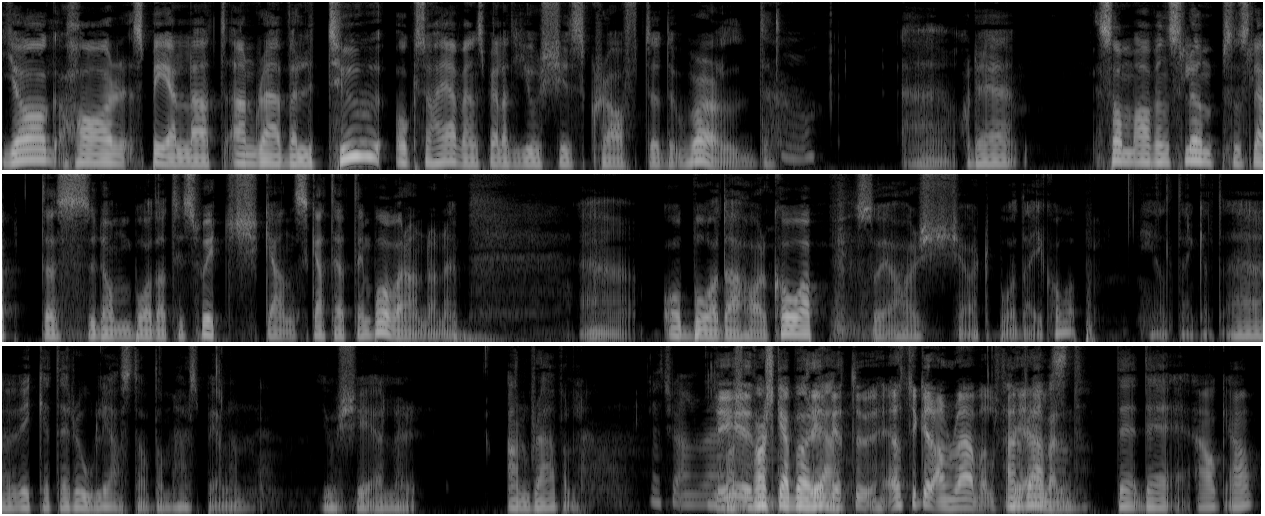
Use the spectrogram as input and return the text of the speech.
Jag har spelat Unravel 2 och så har jag även spelat Yoshi's Crafted World. Eh, och det, som av en slump så släpptes de båda till Switch ganska tätt in på varandra nu. Eh, och båda har co-op, så jag har kört båda i co-op. Helt enkelt. Eh, vilket är roligast av de här spelen? Yoshi eller Unravel? Jag tror Unravel. Var- var ska jag börja? Det vet du. Jag tycker Unravel, för det är Unravel. äldst. Det, det, ja, ja.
